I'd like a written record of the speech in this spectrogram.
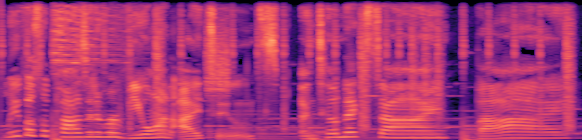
leave us a positive review on iTunes. Until next time, bye.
